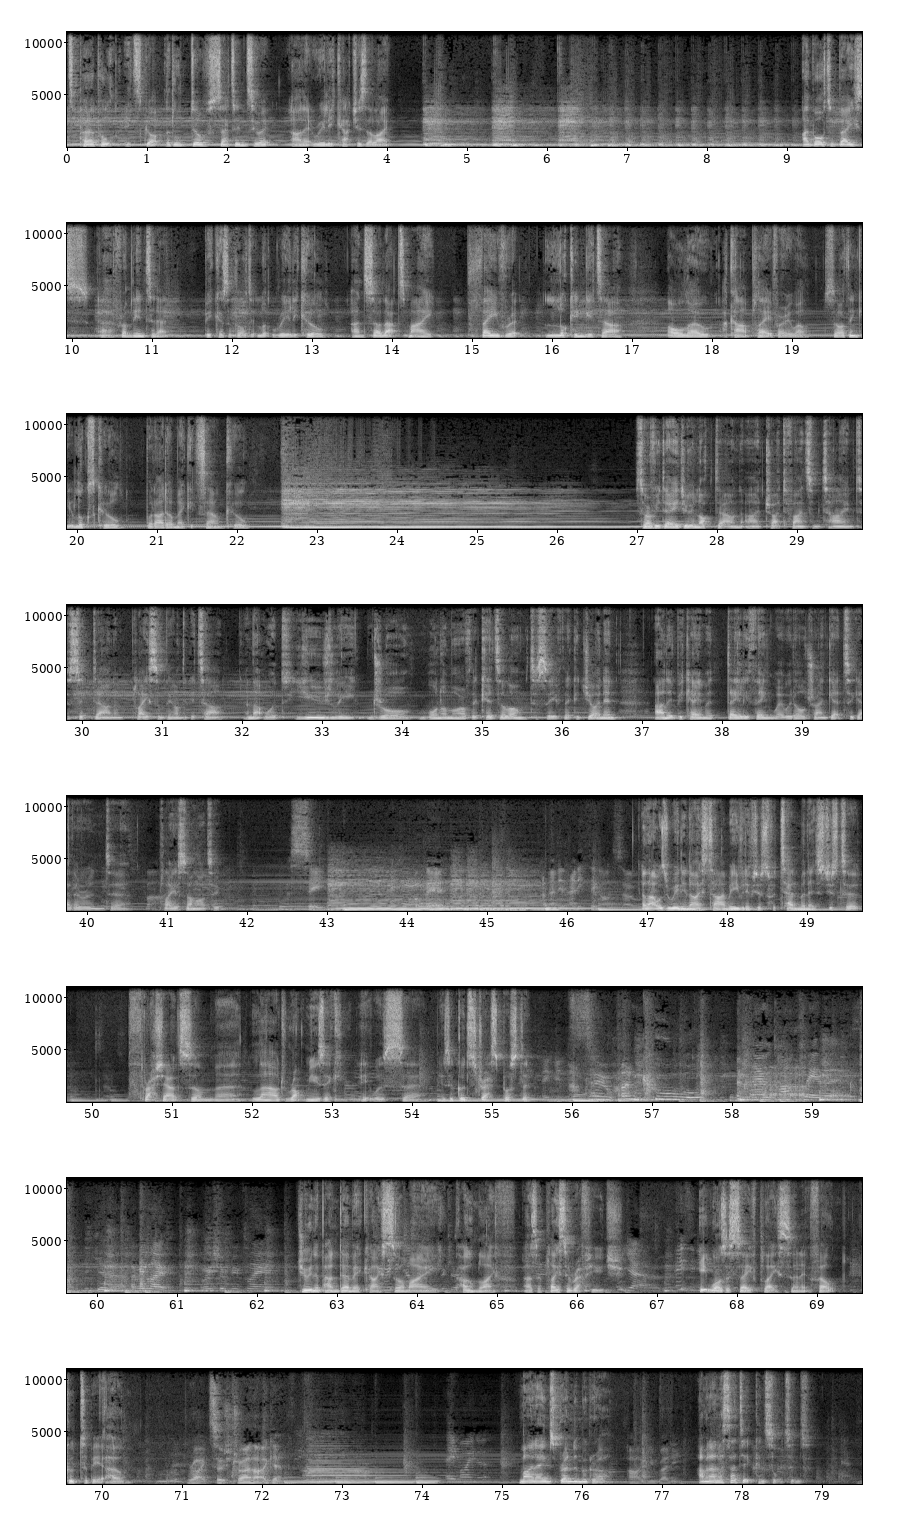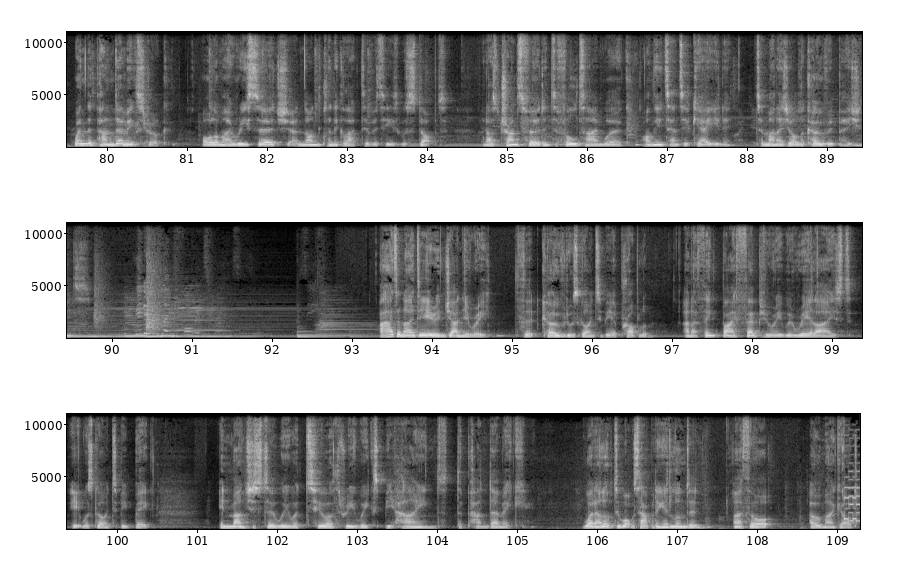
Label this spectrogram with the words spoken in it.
It's purple, it's got little doves set into it, and it really catches the light. I bought a bass uh, from the internet because I thought it looked really cool, and so that's my favourite looking guitar, although I can't play it very well. So I think it looks cool, but I don't make it sound cool. So every day during lockdown, I tried to find some time to sit down and play something on the guitar, and that would usually draw one or more of the kids along to see if they could join in. And it became a daily thing where we'd all try and get together and uh, play a song or two. A C up here, and then anything else. And that was a really nice time, even if just for 10 minutes, just to thrash out some uh, loud rock music. It was, uh, it was a good stress buster. So uncool. No, we can't play this. Yeah, I mean, like, we should be playing. During the pandemic, I saw my home life as a place of refuge. Yeah. It was a safe place and it felt good to be at home. Right, so try that again. A minor. My name's Brendan McGrath. Are you ready? I'm an anaesthetic consultant. When the pandemic struck, all of my research and non clinical activities were stopped, and I was transferred into full time work on the intensive care unit to manage all the COVID patients. I had an idea in January that COVID was going to be a problem, and I think by February we realised it was going to be big. In Manchester, we were two or three weeks behind the pandemic. When I looked at what was happening in London, I thought, oh my god.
